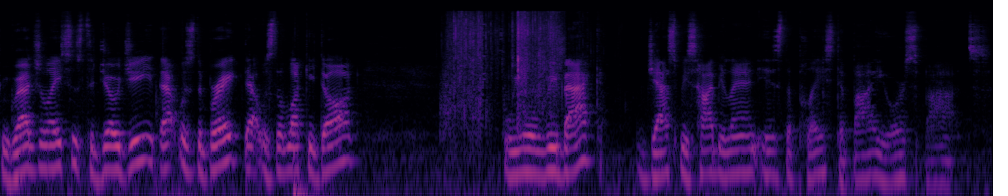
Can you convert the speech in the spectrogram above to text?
Congratulations to Joe G. That was the break. That was the lucky dog. We will be back. Jaspy's Hobbyland is the place to buy your spots.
